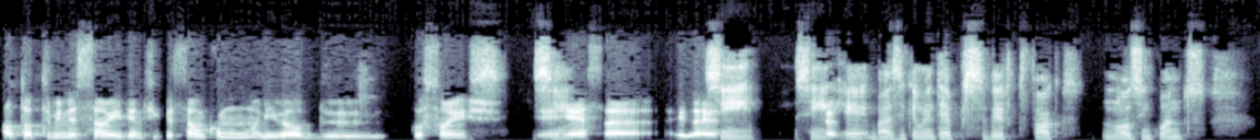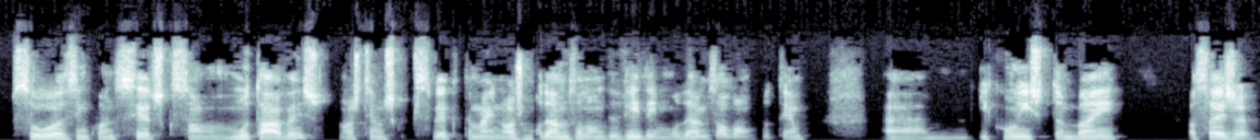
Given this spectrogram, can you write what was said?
autodeterminação e identificação como a nível de relações. É sim. É essa a ideia. Sim, sim. É, basicamente é perceber que, de facto, nós enquanto pessoas, enquanto seres que são mutáveis, nós temos que perceber que também nós mudamos ao longo da vida e mudamos ao longo do tempo um, e com isto também, ou seja,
